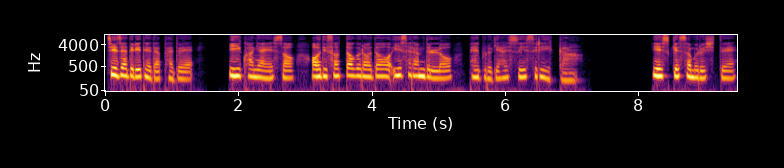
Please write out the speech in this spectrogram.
제자들이 대답하되 이 광야에서 어디서 떡을 얻어 이 사람들로 배부르게 할 수 있으리이까? 예수께서 물으시되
